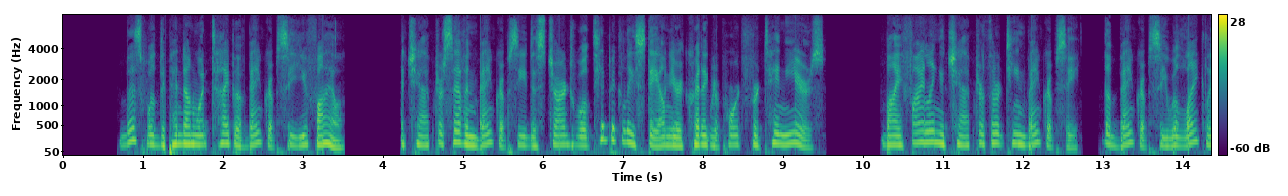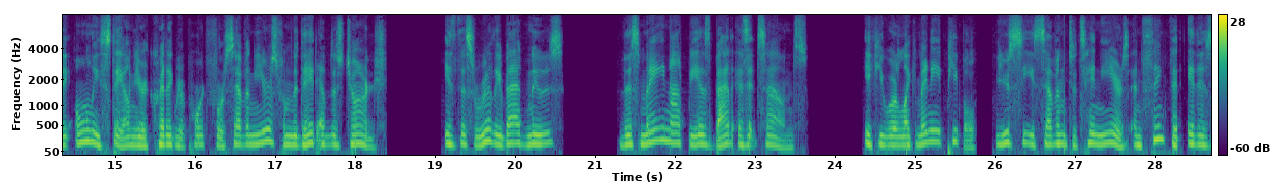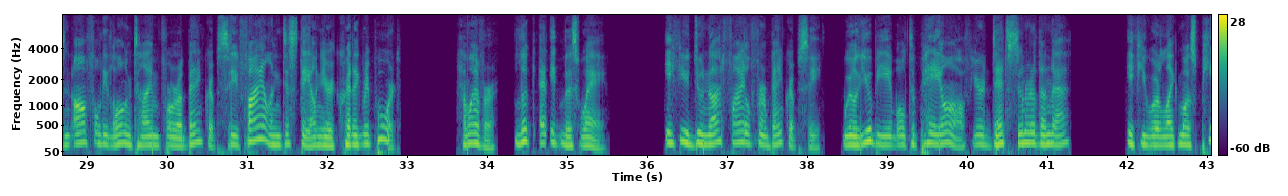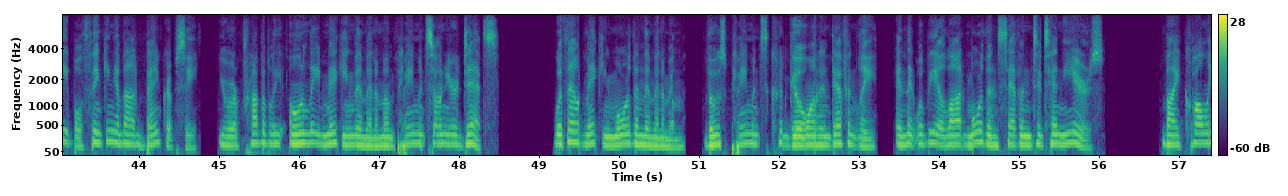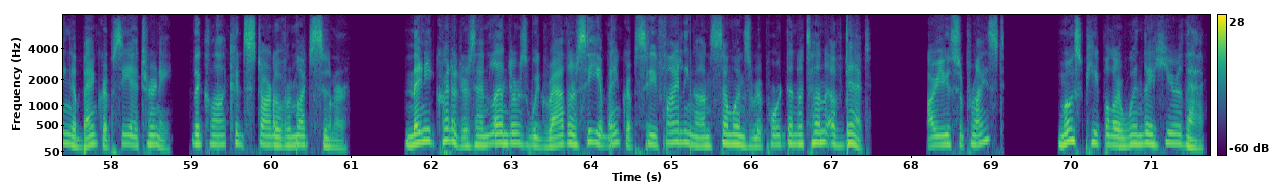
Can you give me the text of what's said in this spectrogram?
This will depend on what type of bankruptcy you file. A Chapter 7 bankruptcy discharge will typically stay on your credit report for 10 years. By filing a Chapter 13 bankruptcy, the bankruptcy will likely only stay on your credit report for 7 years from the date of discharge. Is this really bad news? This may not be as bad as it sounds. If you are like many people, you see 7 to 10 years and think that it is an awfully long time for a bankruptcy filing to stay on your credit report. However, look at it this way. If you do not file for bankruptcy, Will you be able to pay off your debt sooner than that? If you are like most people thinking about bankruptcy, you are probably only making the minimum payments on your debts. Without making more than the minimum, those payments could go on indefinitely, and that will be a lot more than 7 to 10 years. By calling a bankruptcy attorney, the clock could start over much sooner. Many creditors and lenders would rather see a bankruptcy filing on someone's report than a ton of debt. Are you surprised? Most people are when they hear that.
